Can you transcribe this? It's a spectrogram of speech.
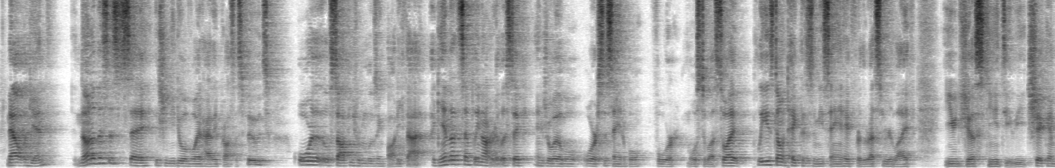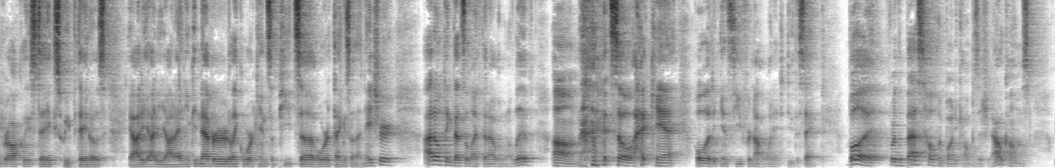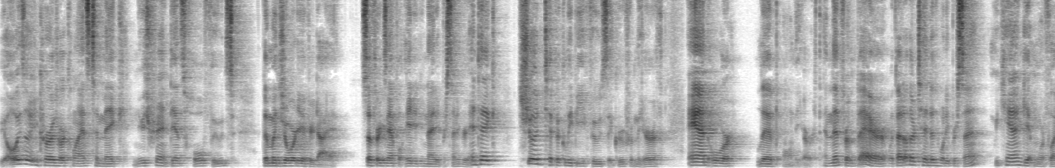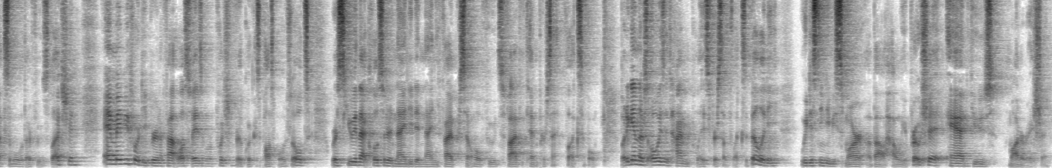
Now, again, none of this is to say that you need to avoid highly processed foods or that it'll stop you from losing body fat. Again, that's simply not realistic, enjoyable, or sustainable for most of us. So I please don't take this as me saying, hey, for the rest of your life, you just need to eat chicken, broccoli, steak, sweet potatoes, yada, yada, yada. And you can never like work in some pizza or things of that nature. I don't think that's a life that I would want to live. Um, so I can't hold it against you for not wanting to do the same. But for the best health and body composition outcomes, we always encourage our clients to make nutrient dense whole foods the majority of your diet. So for example, 80 to 90% of your intake should typically be foods that grew from the earth and or lived on the earth. And then from there, with that other 10 to 20%, we can get more flexible with our food selection. And maybe if we're deeper in a fat loss phase and we're pushing for the quickest possible results, we're skewing that closer to 90 to 95% whole foods, 5 to 10% flexible. But again, there's always a time and place for some flexibility. We just need to be smart about how we approach it and use moderation.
